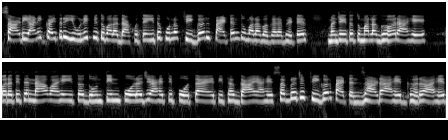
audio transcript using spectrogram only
साडी आणि काहीतरी युनिक मी तुम्हाला दाखवते. इथं पूर्ण फिगर पॅटर्न तुम्हाला बघायला भेटेल. म्हणजे इथं तुम्हाला घर आहे परत इथे नाव आहे इथं दोन तीन पोरं जे आहेत ते पोतं आहेत इथं गाय आहे सगळं जे फिगर पॅटर्न झाडं आहेत घरं आहेत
